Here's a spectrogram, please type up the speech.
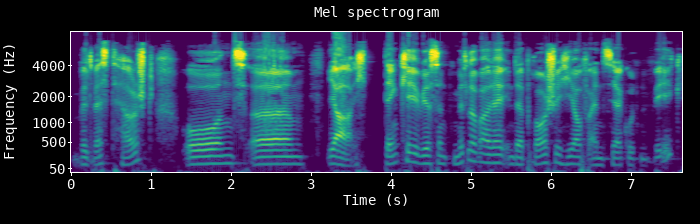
Wildwest herrscht. Und ähm, ja, ich denke, wir sind mittlerweile in der Branche hier auf einem sehr guten Weg.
